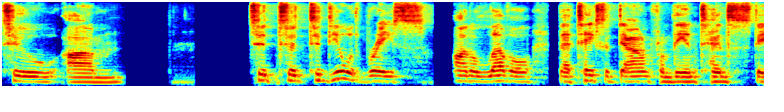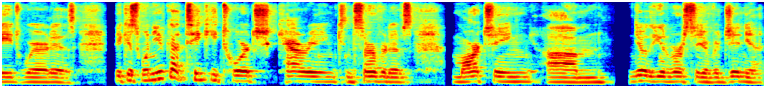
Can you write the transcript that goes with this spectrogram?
to um, to to to deal with race on a level that takes it down from the intense stage where it is. Because when you've got tiki torch carrying conservatives marching um, near the University of Virginia,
